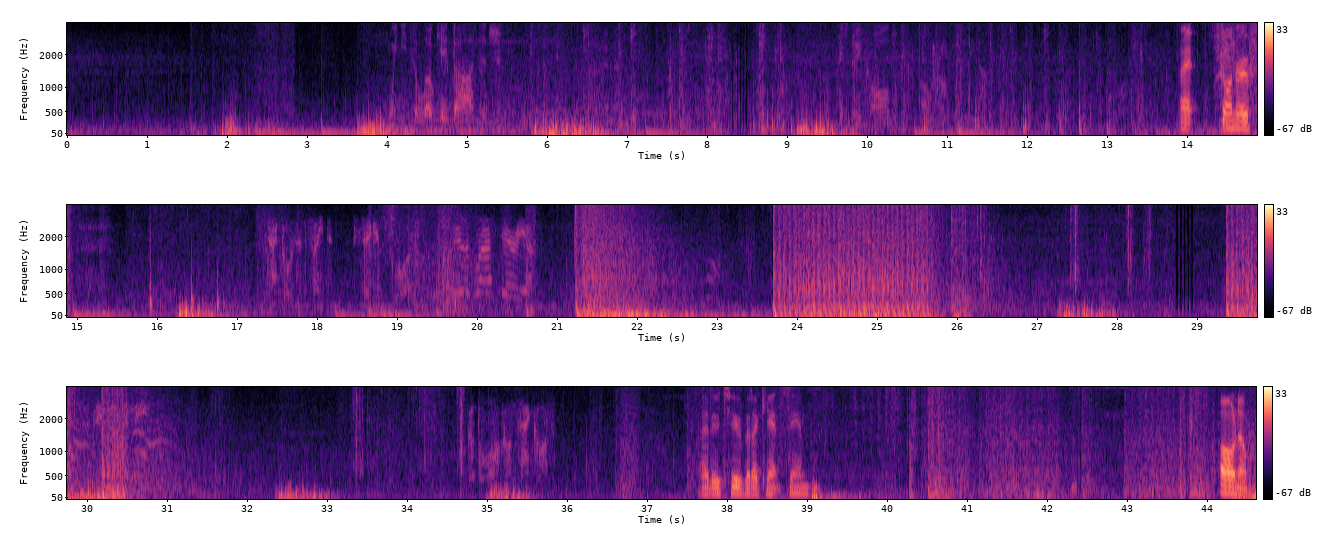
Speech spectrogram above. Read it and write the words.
We need to locate the hostage. Stay calm. Always sitting up. All right, go on roof. Tango's in sight. Second floor. Clear the blast area. Stay behind me. Got the lock on Tango's. I do too, but I can't see him. Oh no.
